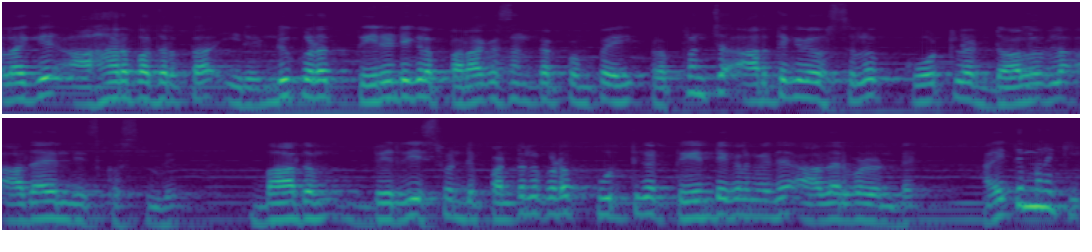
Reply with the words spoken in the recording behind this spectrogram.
అలాగే ఆహార భద్రత ఈ రెండు కూడా తేనెటీగల పరాగ సంకల్పంపై ప్రపంచ ఆర్థిక వ్యవస్థలో కోట్ల డాలర్ల ఆదాయం తీసుకొస్తుంది. బాదం బెర్రీస్ వంటి పంటలు కూడా పూర్తిగా తేనెటీగల మీదే ఆధారపడి ఉంటాయి. అయితే మనకి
